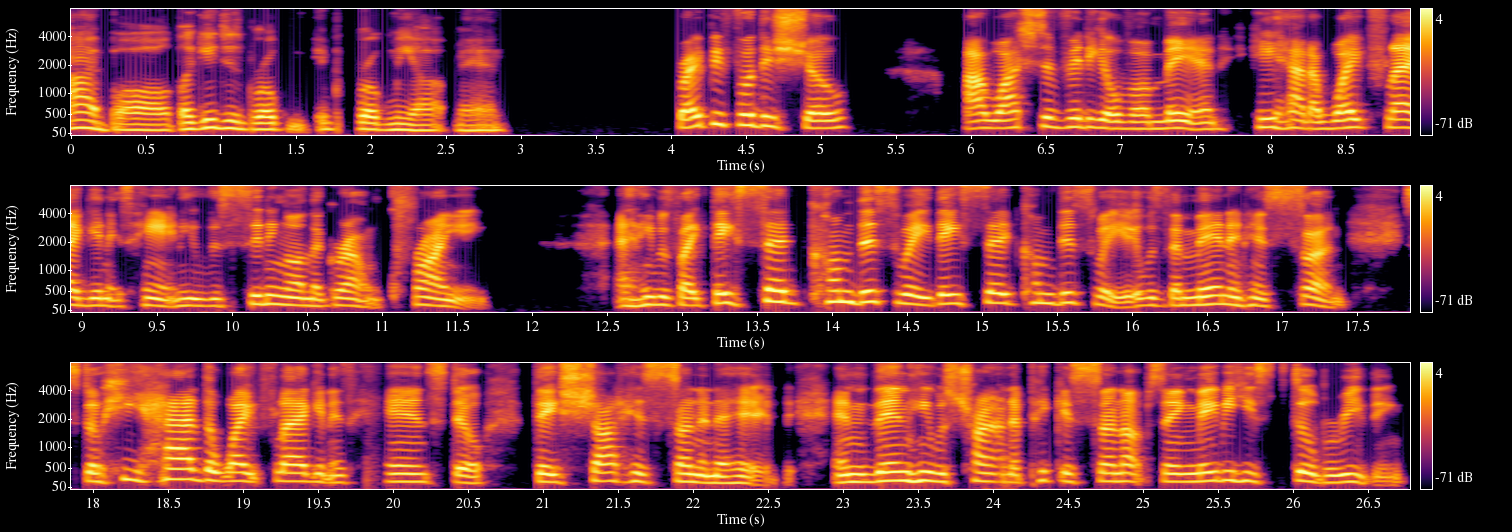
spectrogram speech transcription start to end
I bawled. Like, it just broke, it broke me up, man. right before this show, I watched a video of a man. He had a white flag in his hand. He was sitting on the ground crying. And he was like, They said, come this way. They said, come this way. It was the man and his son. So he had the white flag in his hand still. They shot his son in the head. And then he was trying to pick his son up, saying maybe he's still breathing.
